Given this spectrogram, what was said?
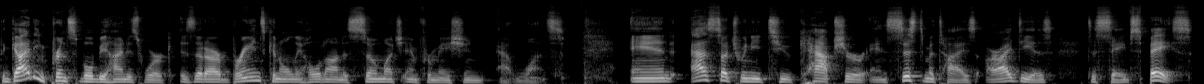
The guiding principle behind his work is that our brains can only hold on to so much information at once. And as such, we need to capture and systematize our ideas to save space.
